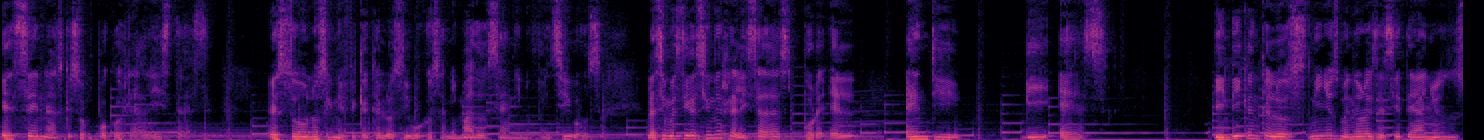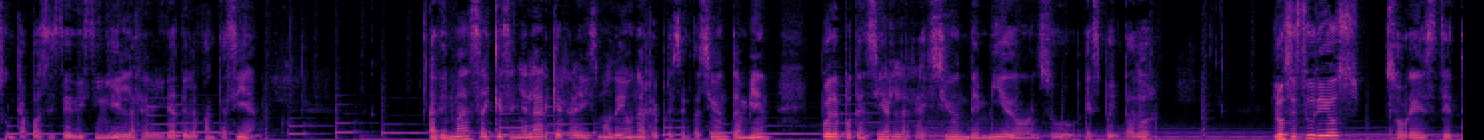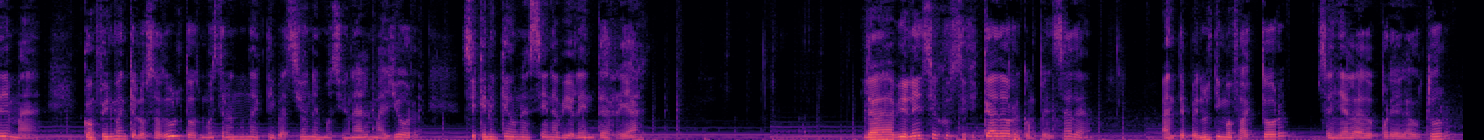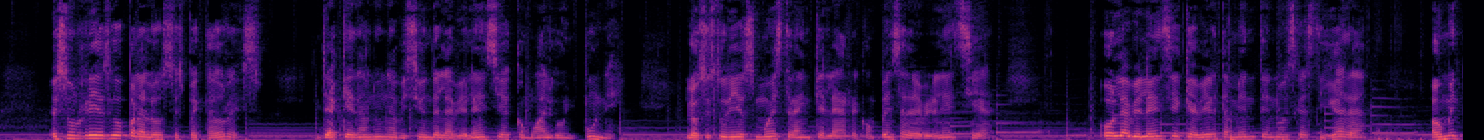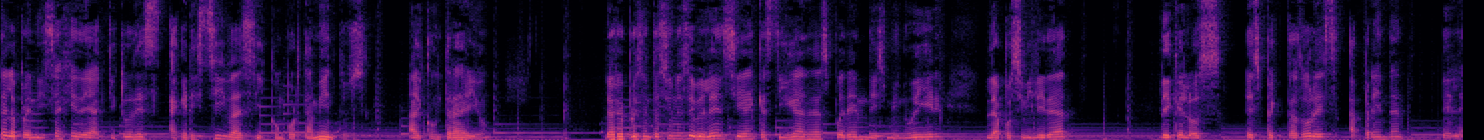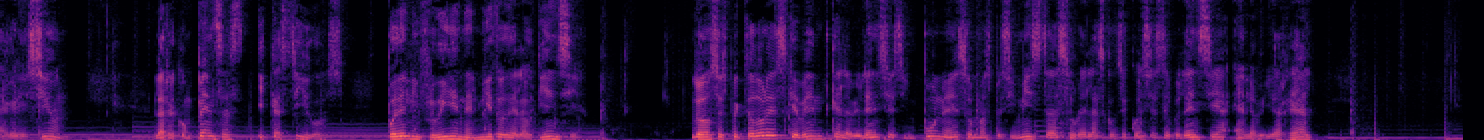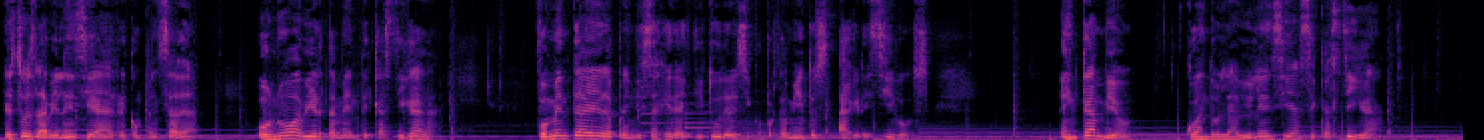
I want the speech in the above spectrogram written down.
escenas que son poco realistas. Esto no significa que los dibujos animados sean inofensivos, las investigaciones realizadas por el NDBS indican que los niños menores de 7 años no son capaces de distinguir la realidad de la fantasía. Además, hay que señalar que el realismo de una representación también puede potenciar la reacción de miedo en su espectador. Los estudios sobre este tema confirman que los adultos muestran una activación emocional mayor si creen que una escena violenta es real. La violencia justificada o recompensada, ante penúltimo factor señalado por el autor, es un riesgo para los espectadores, ya que dan una visión de la violencia como algo impune. Los estudios muestran que la recompensa de la violencia o la violencia que abiertamente no es castigada aumenta el aprendizaje de actitudes agresivas y comportamientos. Al contrario, Las representaciones de violencia castigadas pueden disminuir la posibilidad de que los espectadores aprendan de la agresión. Las recompensas y castigos pueden influir en el miedo de la audiencia. Los espectadores que ven que la violencia es impune son más pesimistas sobre las consecuencias de violencia en la vida real. Esto es la violencia recompensada o no abiertamente castigada. Fomenta el aprendizaje de actitudes y comportamientos agresivos. En cambio, cuando la violencia se castiga,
